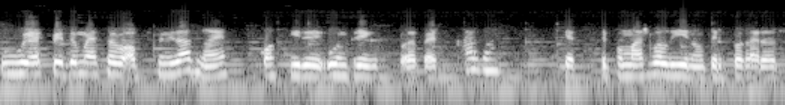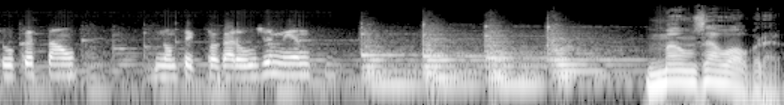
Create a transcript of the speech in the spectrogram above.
O EFP deu-me essa oportunidade, não é? Conseguir o emprego perto de casa, que é sempre mais valia, não ter que pagar a deslocação, não ter que pagar o alojamento. Mãos à obra.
